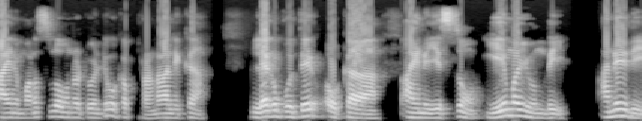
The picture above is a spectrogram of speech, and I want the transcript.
ఆయన మనసులో ఉన్నటువంటి ఒక ప్రణాళిక లేకపోతే ఒక ఆయన ఇష్టం ఏమై ఉంది అనేది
